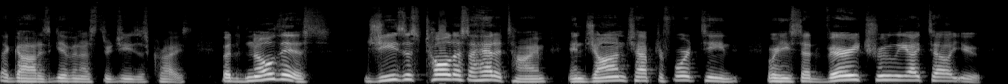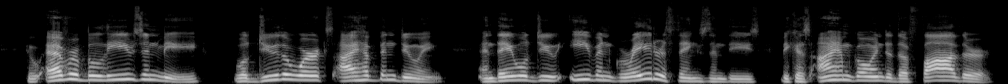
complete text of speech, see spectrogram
that God has given us through Jesus Christ. But know this Jesus told us ahead of time in John chapter 14, where he said, Very truly I tell you, whoever believes in me will do the works I have been doing, and they will do even greater things than these, because I am going to the Father.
